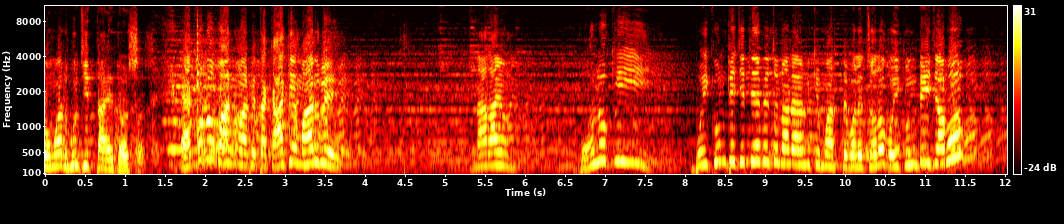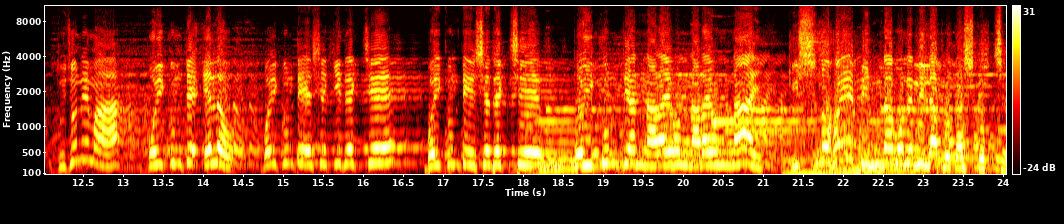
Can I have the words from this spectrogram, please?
তোমার বুঝি তাই দর্শন এখনও বান মারবে, তা কাকে মারবে? নারায়ণ, বলো কি? বৈকুণ্ঠে যেতে হবে তো নারায়ণকে মারতে। বলে, চলো বৈকুণ্ঠেই যাব। দুজনে মা বৈকুণ্ঠে এলো। বৈকুণ্ঠে এসে কি দেখছে? বৈকুণ্ঠে এসে দেখছে, বৈকুণ্ঠে আর নারায়ণ নারায়ণ নাই। কৃষ্ণ হয়ে বৃন্দাবনে লীলা প্রকাশ করছে।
